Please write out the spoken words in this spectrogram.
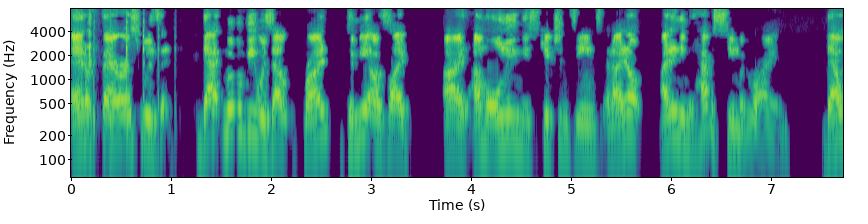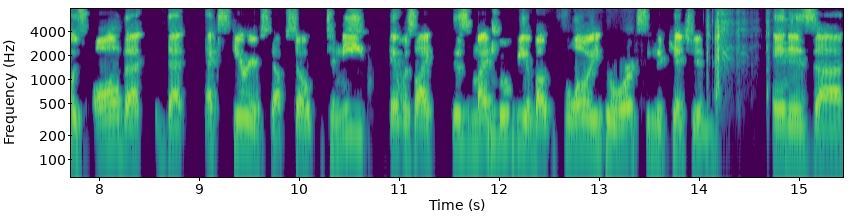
Anna Faris was. That movie was out front. To me, I was like, all right, I'm only in these kitchen scenes, and I don't. I didn't even have a scene with Ryan. That was all that that exterior stuff. So to me, it was like this is my movie about Floyd who works in the kitchen and is uh,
